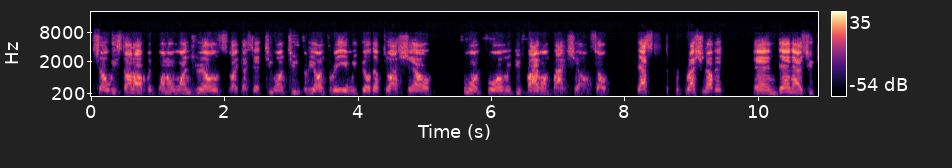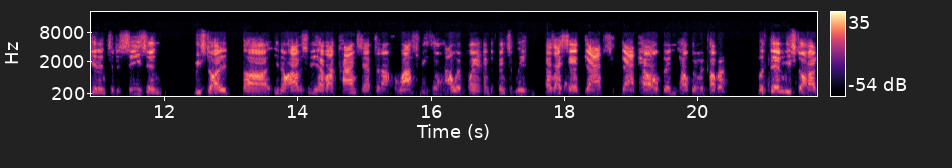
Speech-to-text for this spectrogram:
So we start off with one-on-one drills, like I said, two on two, three on three, and we build up to our shell, four on four, and we do five on five shell. So that's the progression of it. And then as you get into the season, we started, uh, you know, obviously we have our concepts and our philosophies on how we're playing defensively. As I said, gaps, gap help, and help them recover. But then we start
